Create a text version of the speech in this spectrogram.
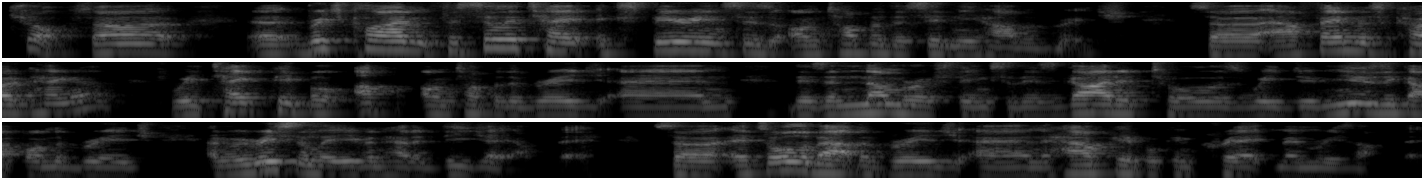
Sure. So, uh, Bridgeclimb facilitate experiences on top of the Sydney Harbour Bridge. So, our famous coat hanger, we take people up on top of the bridge, and there's a number of things. So, there's guided tours, we do music up on the bridge, and we recently even had a DJ up there. So it's all about the bridge and how people can create memories up there.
